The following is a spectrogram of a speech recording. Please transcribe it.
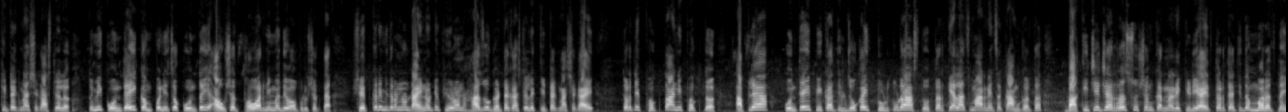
कीटकनाशक असलेलं तुम्ही कोणत्याही कंपनीचं कोणतंही औषध फवारणीमध्ये वापरू शकता. शेतकरी मित्रांनो डायनोटे फ्युरॉन हा जो घटक असलेलं कीटकनाशक आहे तर ते फक्त आणि फक्त आपल्या कोणत्याही पिकातील जो काही तुडतुडा असतो तर त्यालाच मारण्याचं काम करतं. बाकीचे ज्या रस शोषण करणारे किडी आहेत तर त्या तिथं मरत नाही.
